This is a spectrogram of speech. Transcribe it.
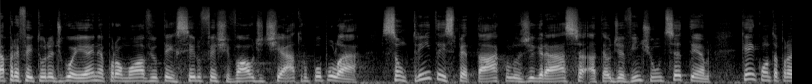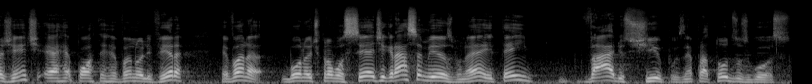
a Prefeitura de Goiânia promove o terceiro Festival de Teatro Popular. São 30 espetáculos de graça até o dia 21 de setembro. Quem conta pra gente é a repórter Revana Oliveira. Revana, boa noite para você. É de graça mesmo, né? E tem vários tipos, né? Para todos os gostos.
